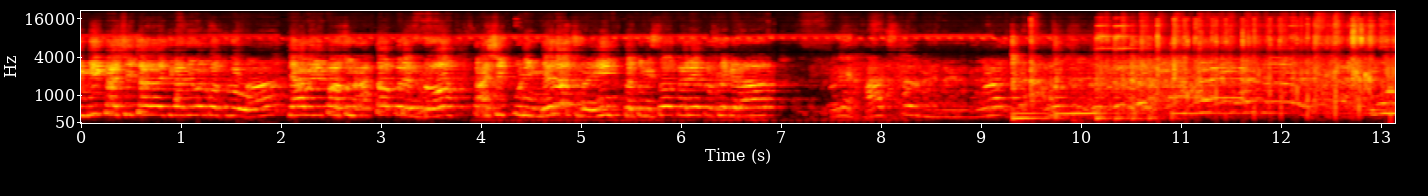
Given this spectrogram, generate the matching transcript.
ज्यावेळी मी काशीच्या राजगादीवर बसलो. हा? त्यावेळीपासून आतापर्यंत काशीत कुणी मेलाच नाही. तर तुम्ही सहकार्य कसं केला अरे हाच तर मुळात तू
